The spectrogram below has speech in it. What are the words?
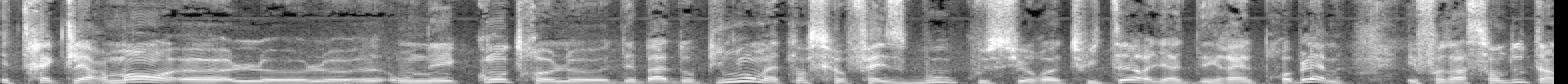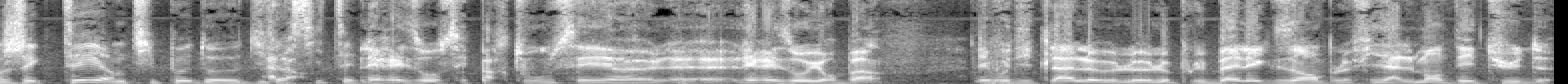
et très clairement, le, le- on est contre le débat d'opinion. Maintenant, sur Facebook ou sur Twitter, il y a des réels problèmes. Il faudra sans doute injecter un petit peu de diversité. Alors, Les réseaux c'est partout, c'est euh, les réseaux urbains. Et vous dites là le, le- le plus bel exemple finalement d'étude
